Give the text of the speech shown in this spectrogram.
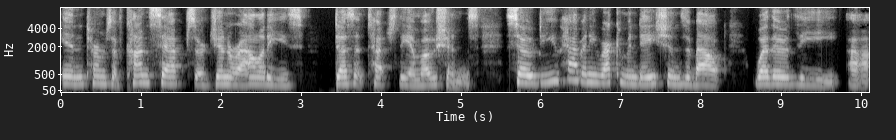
in terms of concepts or generalities doesn't touch the emotions. So, do you have any recommendations about whether the uh,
